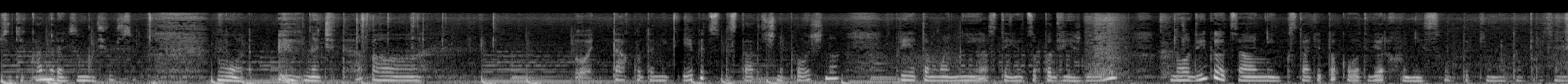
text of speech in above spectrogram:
Все-таки камерой замучаешься. Вот. Значит, э, вот так вот они крепятся достаточно прочно. При этом они остаются подвижными. Но двигаются они, кстати, только вот вверх-вниз. Вот таким вот образом.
